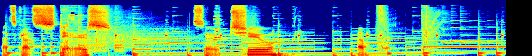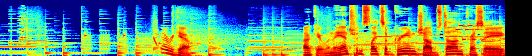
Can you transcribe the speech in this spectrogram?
That's got stairs. So two. Oh. There we go. Okay, when the entrance lights up green, job's done, press A,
